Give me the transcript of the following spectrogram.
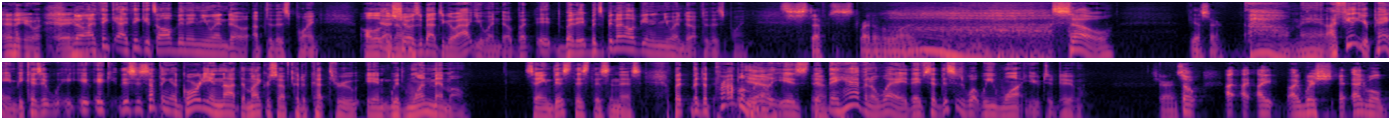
anyway, no, I think I think it's all been innuendo up to this point. Although Yeah, the show's about to go out innuendo, but it but it, it's been all been innuendo up to this point. steps right over the line. So Yes, sir. Oh man, I feel your pain because it, it, it, this is something a Gordian knot that Microsoft could have cut through in with one memo, saying this, this, this, and this. But but the problem Yeah, really is that yeah. they have, in a way, they've said this is what we want you to do. Sure. So I, I- I, wish Ed will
